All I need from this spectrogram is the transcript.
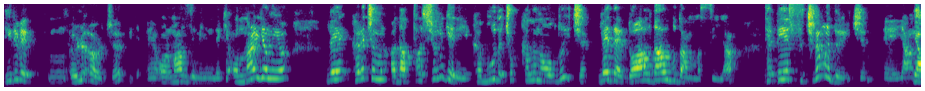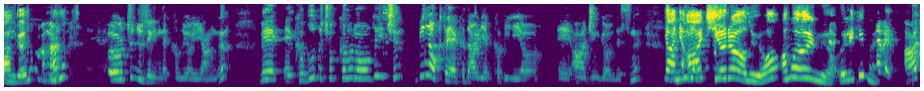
diri ve ölü örtü, e, orman zeminindeki onlar yanıyor. Ve Karaçam'ın adaptasyonu gereği kabuğu da çok kalın olduğu için ve de doğal dal budanmasıyla tepeye sıçramadığı için e, yangın, yangın. tamamen örtü düzeyinde kalıyor yangın. Ve e, kabuğu da çok kalın olduğu için bir noktaya kadar yakabiliyor e, ağacın gövdesini. Yani Bu ağaç yara alıyor ama ölmüyor evet. öyle değil mi? Evet ağaç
